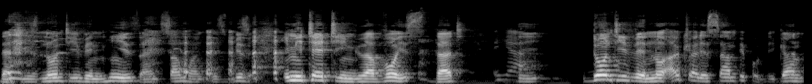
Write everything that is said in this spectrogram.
that is not even his, and someone is busy imitating the voice that Yeah. they don't even know. Actually, some people began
